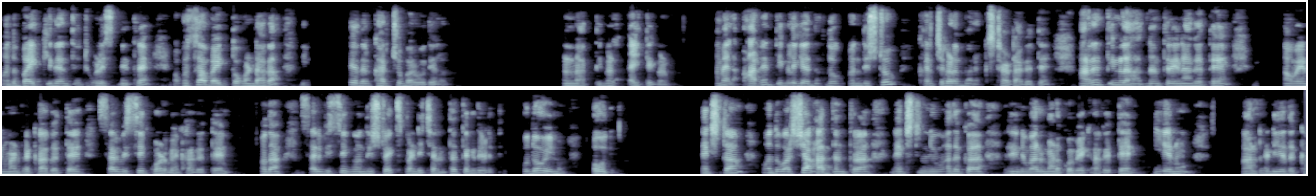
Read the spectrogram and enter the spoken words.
ಒಂದು ಬೈಕ್ ಇದೆ ಅಂತ ಇಟ್ಕೊಳ್ಳಿ ಸ್ನೇಹಿತರೆ. ಹೊಸ ಬೈಕ್ ತಗೊಂಡಾಗ ಅದ್ರ ಖರ್ಚು ಬರುವುದಿಲ್ಲ. ನಾಲ್ಕು ತಿಂಗಳು ಐದು ತಿಂಗಳು. ಆಮೇಲೆ ಆರನೇ ತಿಂಗಳಿಗೆ ಅದು ಒಂದಿಷ್ಟು ಖರ್ಚುಗಳು ಬರಕ್ ಸ್ಟಾರ್ಟ್ ಆಗುತ್ತೆ. ಆರನೇ ತಿಂಗಳ ಆದ ನಂತರ ಏನಾಗುತ್ತೆ? ನಾವು ಏನ್ ಮಾಡ್ಬೇಕಾಗತ್ತೆ? ಸರ್ವಿಸಿಗೆ ಕೊಡ್ಬೇಕಾಗತ್ತೆ. ಹೌದಾ? ಸರ್ವಿಸಿಂಗ್ ಒಂದಿಷ್ಟು ಎಕ್ಸ್ಪೆಂಡಿಚರ್ ಅಂತ ತೆಗೆದಿಡ್ತೀವಿ. ಹೌದೋ ಇಲ್ಲ ಹೌದು. ನೆಕ್ಸ್ಟ್ ಒಂದು ವರ್ಷ ಆದ ನಂತರ ನೆಕ್ಸ್ಟ್ ನೀವು ಅದಕ್ಕ ರಿನಿವಲ್ ಮಾಡ್ಕೋಬೇಕಾಗತ್ತೆ. ಏನು? ಆಲ್ರೆಡಿ ಅದಕ್ಕ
